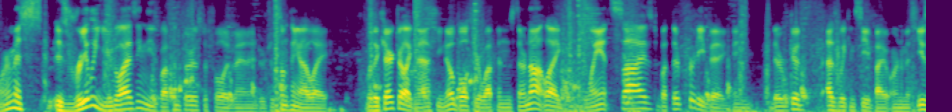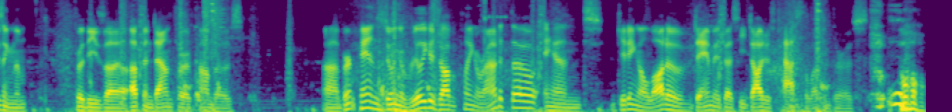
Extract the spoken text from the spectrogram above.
Ormus is really utilizing these weapon throws to full advantage, which is something I like. With a character like Gnash, you know both your weapons. They're not like lance-sized, but they're pretty big, and they're good, as we can see by Ornamus using them for these uh, up and down throw combos. Uh, Burnt Pan's doing a really good job of playing around it though, and getting a lot of damage as he dodges past the weapon throws. Oh,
